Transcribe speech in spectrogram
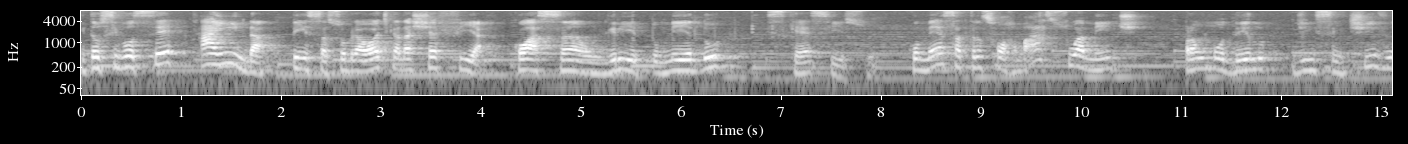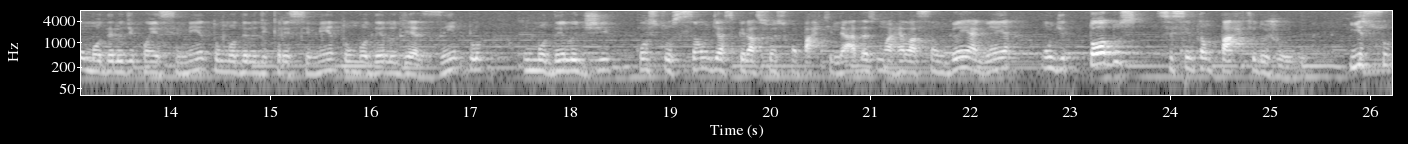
Então, se você ainda pensa sobre a ótica da chefia, coação, grito, medo, esquece isso. Começa a transformar sua mente para um modelo de incentivo, um modelo de conhecimento, um modelo de crescimento, um modelo de exemplo, um modelo de construção de aspirações compartilhadas numa relação ganha-ganha, onde todos se sintam parte do jogo. Isso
